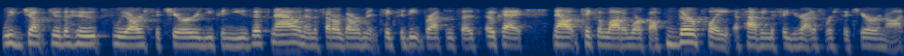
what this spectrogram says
we've jumped through the hoops. We are secure. You can use us now. And then the federal government takes a deep breath and says, okay, now it takes a lot of work off their plate of having to figure out if we're secure or not.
